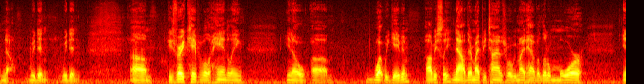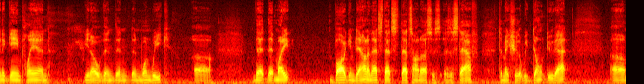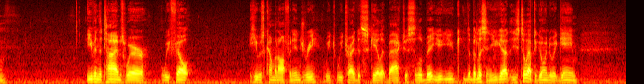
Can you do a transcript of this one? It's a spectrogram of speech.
no we didn't we didn't um, he's very capable of handling you know um, what we gave him obviously. Now there might be times where we might have a little more in a game plan you know than than, than one week uh, that that might bog him down and that's that's that's on us as, as a staff to make sure that we don't do that. Um, even the times where we felt he was coming off an injury. We, we tried to scale it back just a little bit. You you but listen, you got you still have to go into a game.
